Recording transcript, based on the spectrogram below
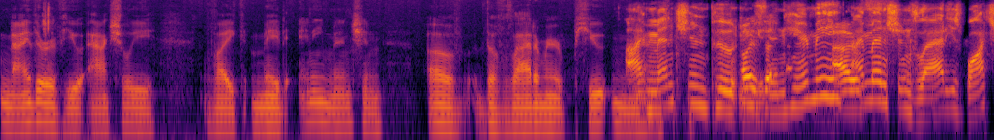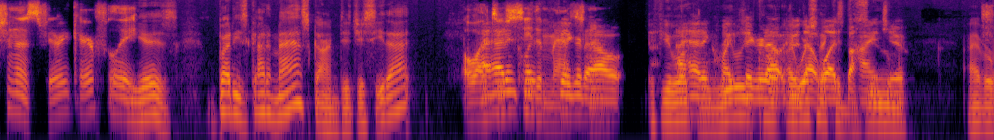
neither of you actually like made any mention of the Vladimir Putin. I match. mentioned Putin. Oh, you that- didn't hear me? I I, mentioned Vlad. He's watching us very carefully. He is, but he's got a mask on. Did you see that? Oh, I, I, do hadn't see quite the mask. figured now. out. If you I look, hadn't quite really figured clo- out I who that I was behind zoom. you. I have a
